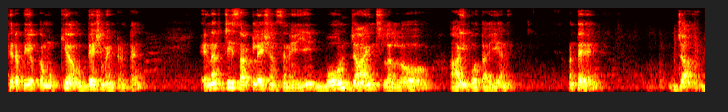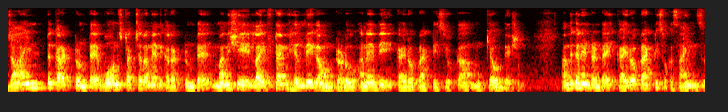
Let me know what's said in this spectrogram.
థెరపీ యొక్క ముఖ్య ఉద్దేశం ఏంటంటే ఎనర్జీ సర్క్యులేషన్స్ అనేవి బోన్ జాయింట్స్లలో ఆగిపోతాయి అని. అంటే జా జాయింట్ కరెక్ట్ ఉంటే బోన్ స్ట్రక్చర్ అనేది కరెక్ట్ ఉంటే మనిషి లైఫ్ టైం హెల్దీగా ఉంటాడు అనేది కైరో ప్రాక్టీస్ యొక్క ముఖ్య ఉద్దేశం. అందుకని ఏంటంటే కైరో ప్రాక్టీస్ ఒక సైన్స్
